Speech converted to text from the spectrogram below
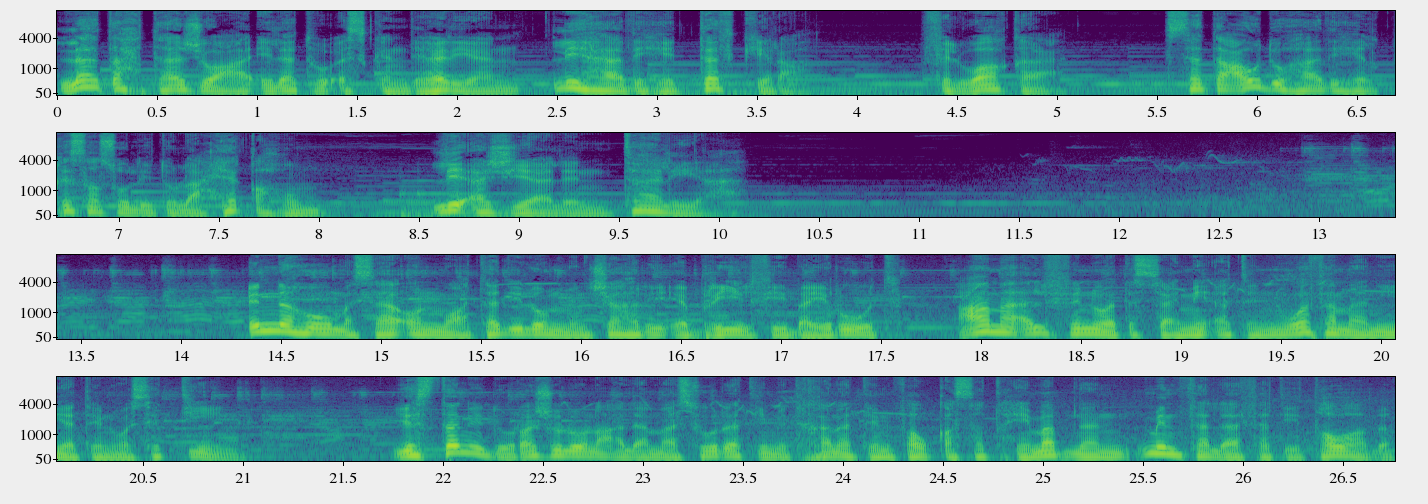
لا تحتاج عائلة إسكندريان لهذه التذكرة. في الواقع ستعود هذه القصص لتلاحقهم لأجيال تالية. إنه مساء معتدل من شهر إبريل في بيروت عام 1968 يستند رجل على ماسورة مدخنة فوق سطح مبنى من ثلاثة طوابق.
